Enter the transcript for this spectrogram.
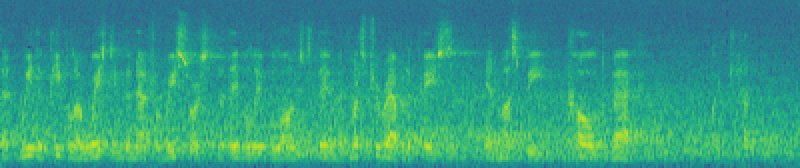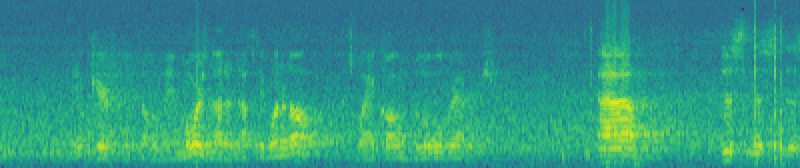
that we, the people, are wasting the natural resources that they believe belongs to them at much too rapid a pace and must be culled back. Like, they don't care for their fellow man. More is not enough. They want it all. That's why I call them global grabbers. Um, this, this, this,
